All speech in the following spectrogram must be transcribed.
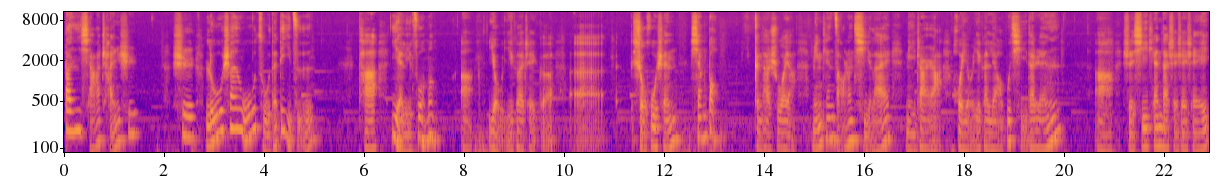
丹霞禅师，是庐山五祖的弟子。他夜里做梦，啊，有一个这个呃守护神相报，跟他说呀，明天早上起来，你这儿啊会有一个了不起的人，啊，是西天的谁谁谁，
